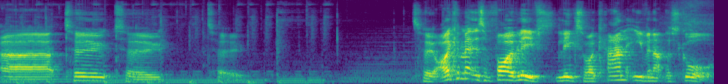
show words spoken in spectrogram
Uh, two, two, two, two. I can make this a five leagues league, so I can even up the score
